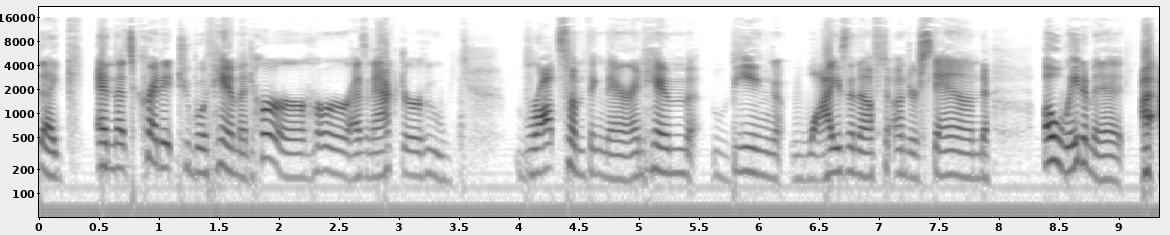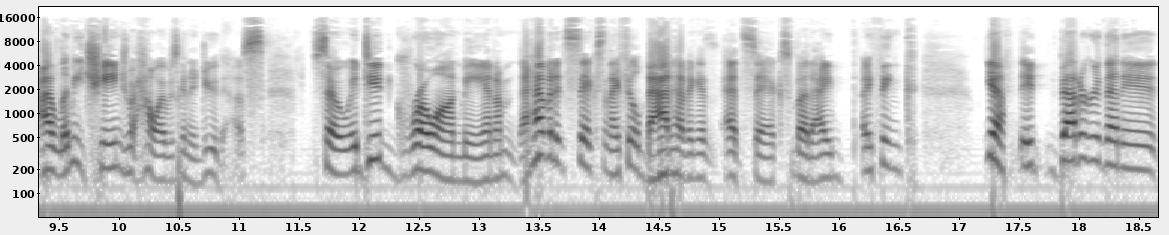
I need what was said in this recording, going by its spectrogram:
like, and that's credit to both him and her, her as an actor who brought something there, and him being wise enough to understand. Oh, wait a minute! I, I let me change how I was going to do this. So it did grow on me, and I'm, I have it at six, and I feel bad having it at six, but I I think, yeah, it better than it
